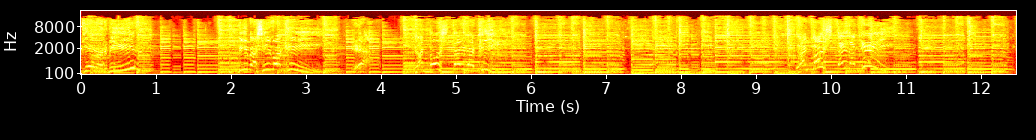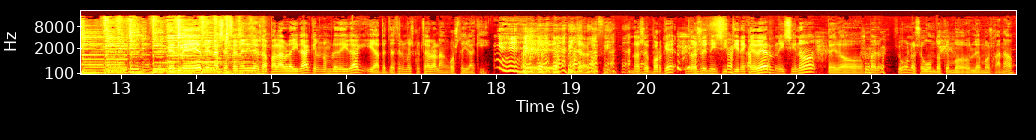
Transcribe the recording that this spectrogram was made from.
quiero hervir. ¡Viva, sigo aquí! Yeah. Langosta y aquí. Leer en las efemérides la palabra Irak, el nombre de Irak, y apetecerme escuchar a Langosta iraquí. Eh, No sé por qué, no sé ni si tiene que ver, ni si no, pero bueno, son unos segundos que le hemos ganado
